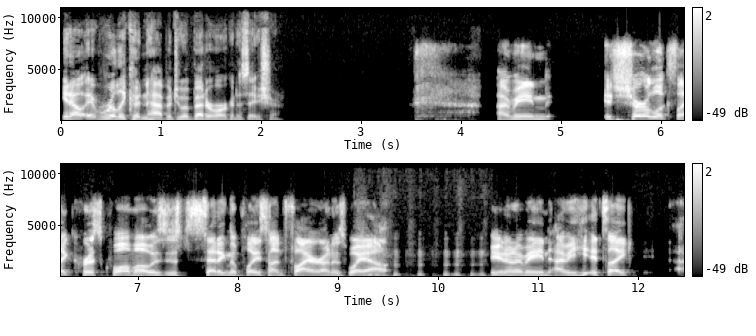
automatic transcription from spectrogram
You know, it really couldn't happen to a better organization. I mean, it sure looks like Chris Cuomo is just setting the place on fire on his way out. you know what I mean? I mean, it's like uh,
